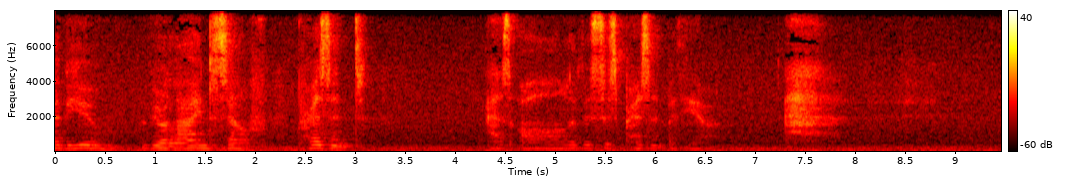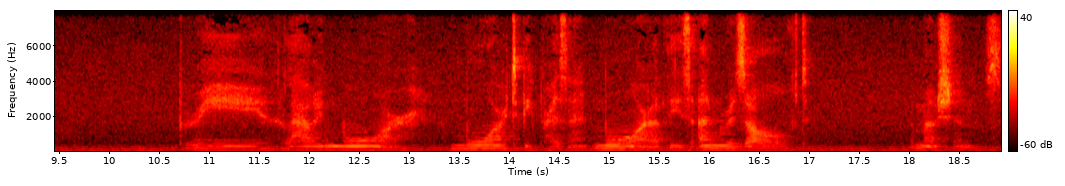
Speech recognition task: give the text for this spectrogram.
of you, of your aligned self, present as all of this is present with you. Breathe, allowing more, more to be present, more of these unresolved emotions.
